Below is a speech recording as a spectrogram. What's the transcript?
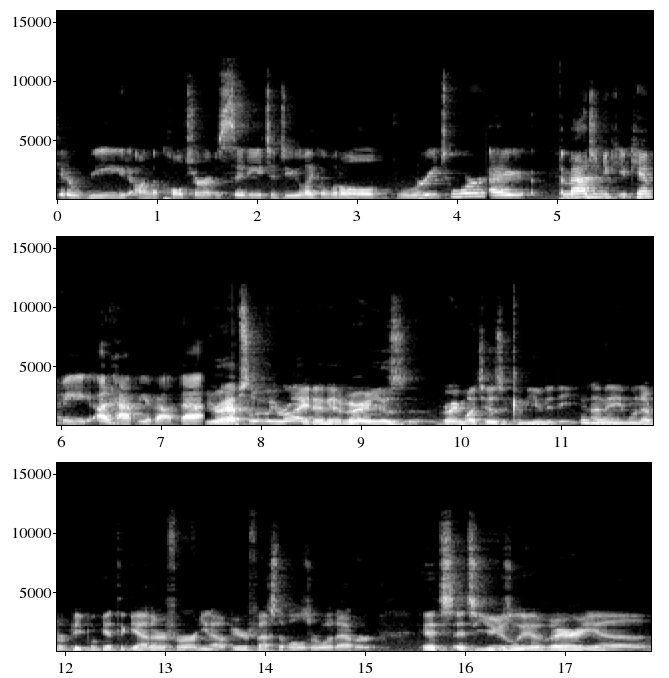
get a read on the culture of a city to do like a little brewery tour. I imagine you, you can't be unhappy about that. You're absolutely right, and it very is very much is a community. I Mhm. mean, whenever people get together for you know beer festivals or whatever, it's it's usually a very uh,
